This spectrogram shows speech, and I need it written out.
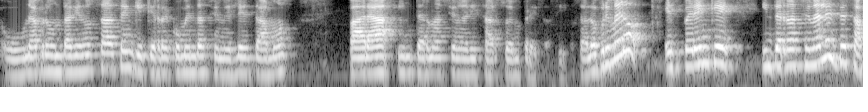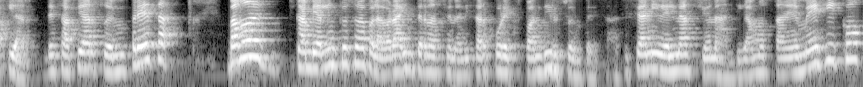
o una pregunta que nos hacen, que qué recomendaciones les damos para internacionalizar su empresa. ¿sí? O sea, lo primero, esperen que internacional es desafiar, desafiar su empresa. Vamos a cambiarle incluso la palabra internacionalizar por expandir su empresa, así sea a nivel nacional. Digamos, están en México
